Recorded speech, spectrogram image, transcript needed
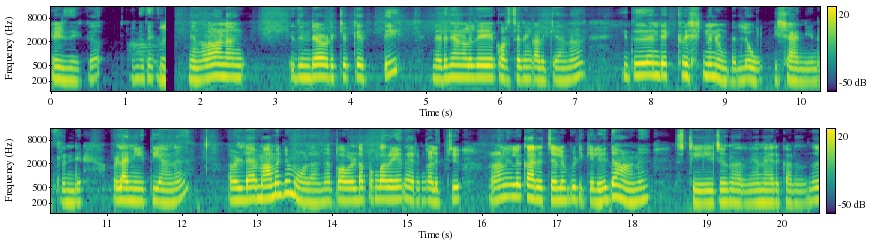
എഴുതിയേക്ക്. പിന്നെ ഞങ്ങളാണ് ഇതിന്റെ അവിടേക്കൊക്കെ എത്തി. എന്നിട്ട് ഞങ്ങളിത് കുറച്ച് നേരം കളിക്കുകയാണ് ഇത് എന്റെ കൃഷ്ണനുണ്ടല്ലോ ഇഷാനി എന്റെ ഫ്രണ്ട് അവളുടെ അനിയത്തിയാണ്. അവളുടെ മാമന്റെ മോളാണ്. അപ്പോൾ അവളുടെ ഒപ്പം കുറേ നേരം കളിച്ച്. അവളാണെങ്കിൽ കരച്ചലും പിടിക്കലും ഇതാണ്. സ്റ്റേജ് എന്ന് പറഞ്ഞാൽ നേരെ കാണുന്നത്.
